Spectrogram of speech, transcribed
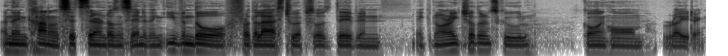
And then Connell sits there and doesn't say anything, even though for the last two episodes they've been ignoring each other in school, going home, writing.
